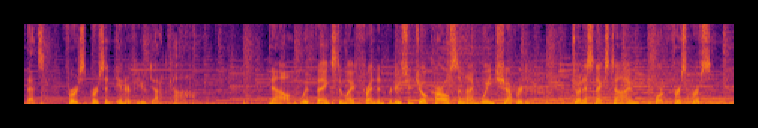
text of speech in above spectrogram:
That's firstpersoninterview.com. Now, with thanks to my friend and producer Joe Carlson, I'm Wayne Shepherd. Join us next time for First Person.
